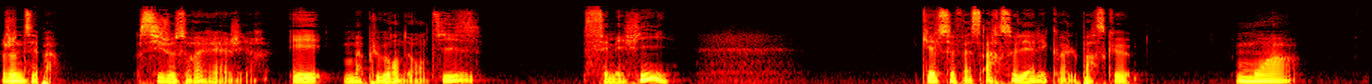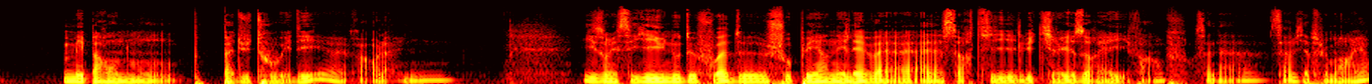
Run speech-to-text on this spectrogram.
Je ne sais pas si je saurais réagir. Et ma plus grande hantise, c'est mes filles. Qu'elles se fassent harceler à l'école. Parce que moi, mes parents ne m'ont pas du tout aidé. Enfin voilà, ils ont essayé une ou deux fois de choper un élève à, la sortie, lui tirer les oreilles. Enfin, ça n'a servi absolument à rien.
